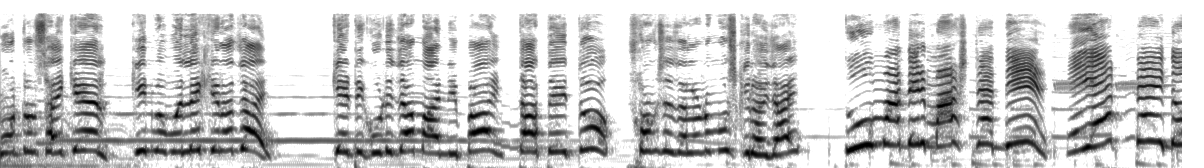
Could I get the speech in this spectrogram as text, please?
মোটর সাইকেল কিনবো বললে কেনা যায়। কেটে কুটে যা মানি পাই তাতেই তো সংসার চালানো মুশকিল হয়ে যায়। তোমাদের মাস্টারদের এই একটাই দোষ।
